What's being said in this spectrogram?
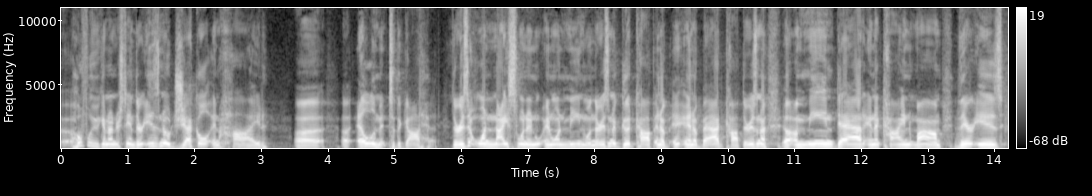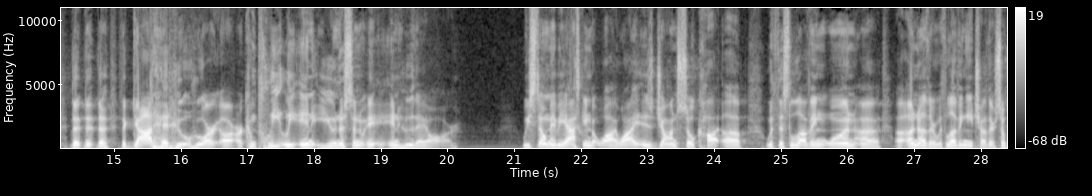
uh, hopefully we can understand there is no Jekyll and Hyde uh, uh, element to the Godhead. There isn't one nice one and, and, one mean one. There isn't a good cop and a, and a bad cop. There isn't a, a mean dad and a kind mom. There is the, the, the, the Godhead who, who are, are, completely in unison in, in who they are. We still may be asking, but why? Why is John so caught up with this loving one uh, uh, another, with loving each other? So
